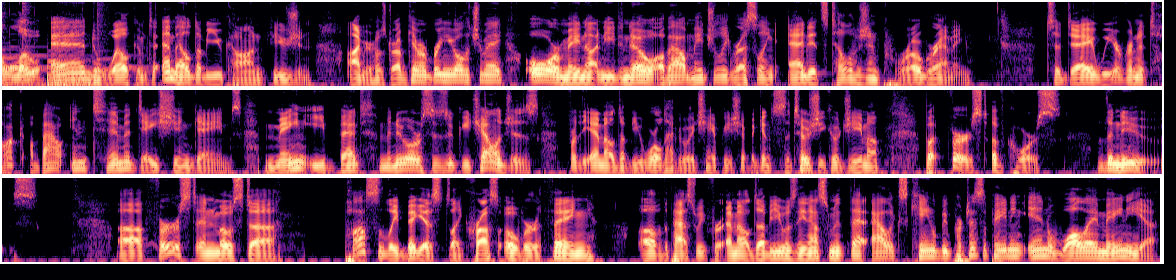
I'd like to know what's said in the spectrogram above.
Hello and welcome to MLW Confusion. I'm your host Rob Cameron, bringing you all that you may or may not need to know about Major League Wrestling and its television programming. Today we are going to talk about intimidation games, main event Minoru Suzuki challenges for the MLW World Heavyweight Championship against Satoshi Kojima. But first, of course, the news. Uh, first and most uh, possibly biggest like crossover thing of the past week for MLW was the announcement that Alex Kane will be participating in Wale Mania.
